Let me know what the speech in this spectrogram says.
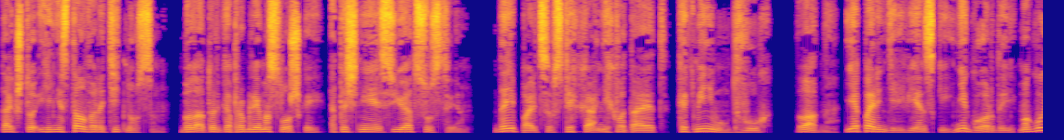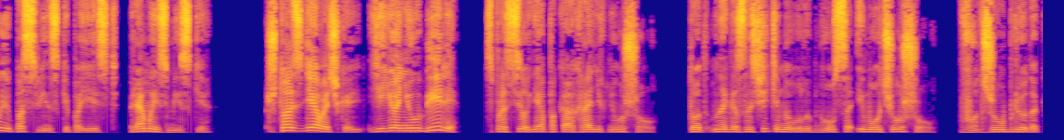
так что я не стал воротить носом. Была только проблема с ложкой, а точнее с ее отсутствием. Да и пальцев слегка не хватает, как минимум двух. Ладно, я парень деревенский, не гордый, могу и по-свински поесть, прямо из миски. «Что с девочкой? Ее не убили?» — спросил я, пока охранник не ушел. Тот многозначительно улыбнулся и молча ушел. «Вот же ублюдок!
